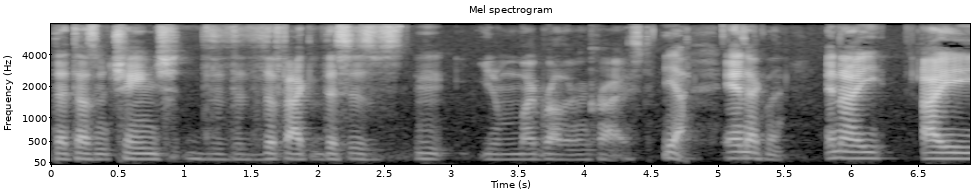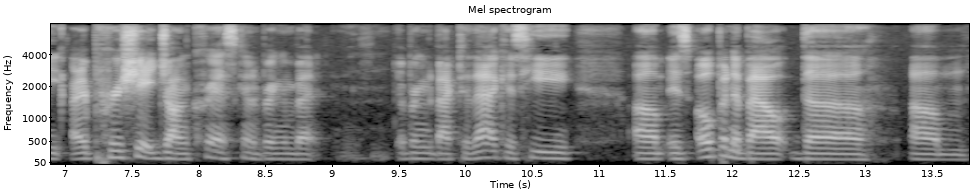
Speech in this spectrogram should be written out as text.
that doesn't change the, the, the fact that this is, mm, you know, my brother in Christ. Yeah. And, exactly. And I, I, I appreciate John Crist kind of bringing back, bringing it back to that because he um, is open about the, um,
